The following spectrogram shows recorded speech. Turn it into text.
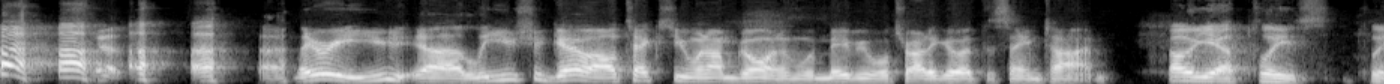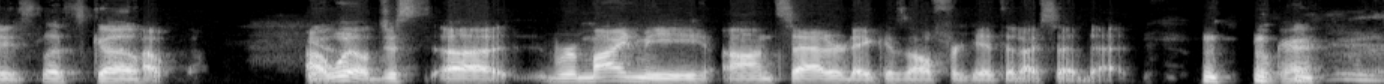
Larry, you uh, Lee, you should go. I'll text you when I'm going, and maybe we'll try to go at the same time. oh yeah, please, please, let's go. I Yeah. will just uh, remind me on Saturday because I'll forget that I said that. Okay.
